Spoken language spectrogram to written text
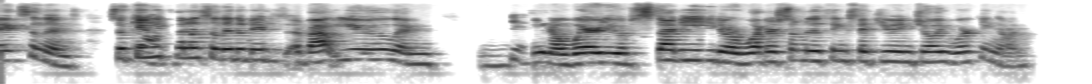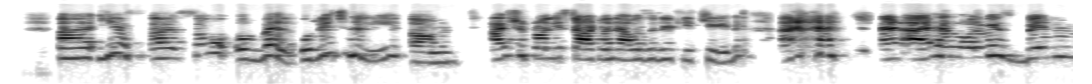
Excellent. So can yeah. you tell us a little bit about you and yes. you know where you have studied or what are some of the things that you enjoy working on uh, yes, uh, so uh, well, originally, um, I should probably start when I was a little kid, and I have always been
